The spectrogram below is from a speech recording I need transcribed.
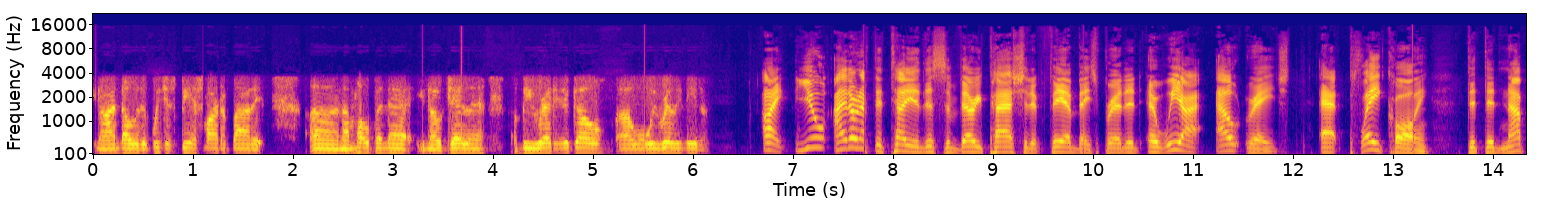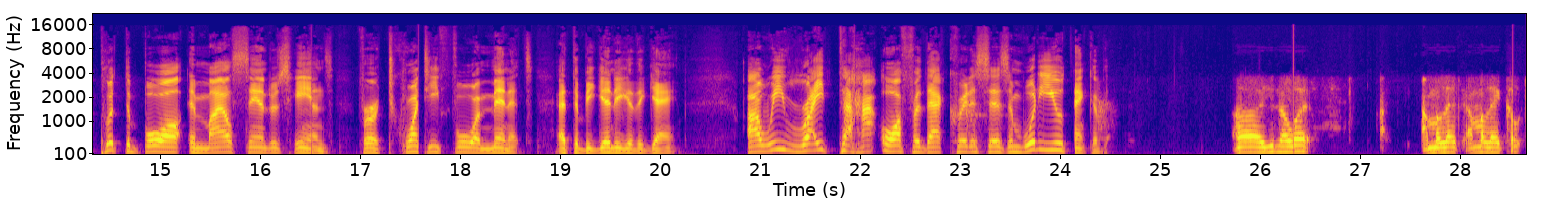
you know, I know that we just being smart about it, uh, and I'm hoping that you know Jalen will be ready to go uh, when we really need him. All right, you. I don't have to tell you this is a very passionate fan base, Brendan, and we are outraged at play calling that did not put the ball in Miles Sanders' hands for 24 minutes at the beginning of the game. Are we right to ha- offer that criticism? What do you think of it? Uh, you know what? I'm gonna let I'm gonna let coach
